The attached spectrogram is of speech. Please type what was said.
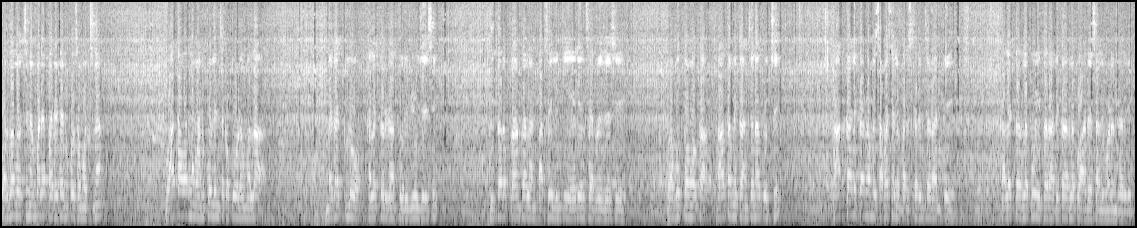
వరదలు వచ్చినంబడే పర్యటన కోసం వచ్చిన వాతావరణం అనుకూలించకపోవడం వల్ల మెదక్లో కలెక్టర్ గారితో రివ్యూ చేసి ఇతర ప్రాంతాలను పరిశీలించి ఏరియల్ సర్వే చేసి ప్రభుత్వం ఒక ప్రాథమిక అంచనాకు వచ్చి తాత్కాలికంగా మీ సమస్యలను పరిష్కరించడానికి కలెక్టర్లకు ఇతర అధికారులకు ఆదేశాలు ఇవ్వడం జరిగింది.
